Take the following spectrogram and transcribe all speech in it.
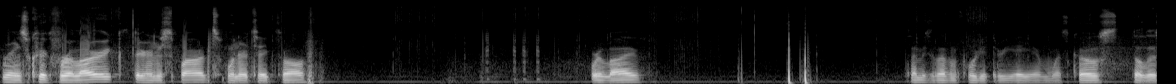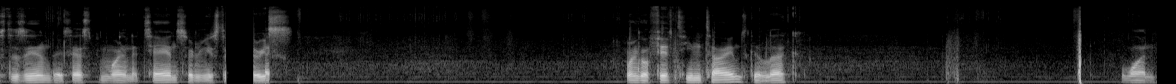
Runs quick for Alaric, 300 spots, winner takes all. We're live. Time is 11.43 a.m. West Coast. The list is in. This has to be more than a 10, so I'm used to 3. We're going to go 15 times. Good luck. 1.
